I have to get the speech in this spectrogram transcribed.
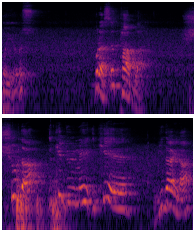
koyuyoruz. Burası tabla. Şurada iki düğmeyi iki e, vidayla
